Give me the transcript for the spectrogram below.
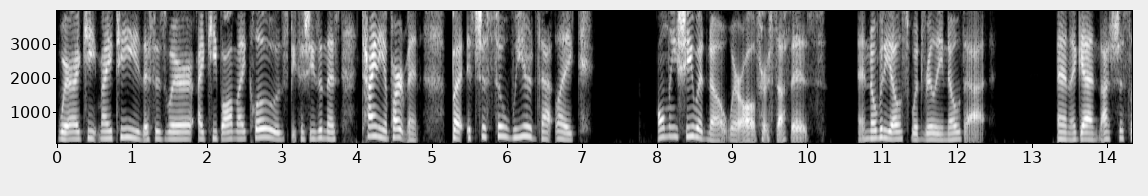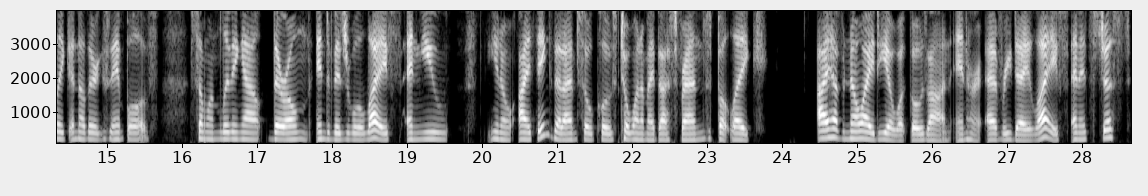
where I keep my tea. This is where I keep all my clothes because she's in this tiny apartment. But it's just so weird that, like, only she would know where all of her stuff is. And nobody else would really know that. And again, that's just like another example of someone living out their own individual life. And you, you know, I think that I'm so close to one of my best friends, but like, I have no idea what goes on in her everyday life. And it's just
